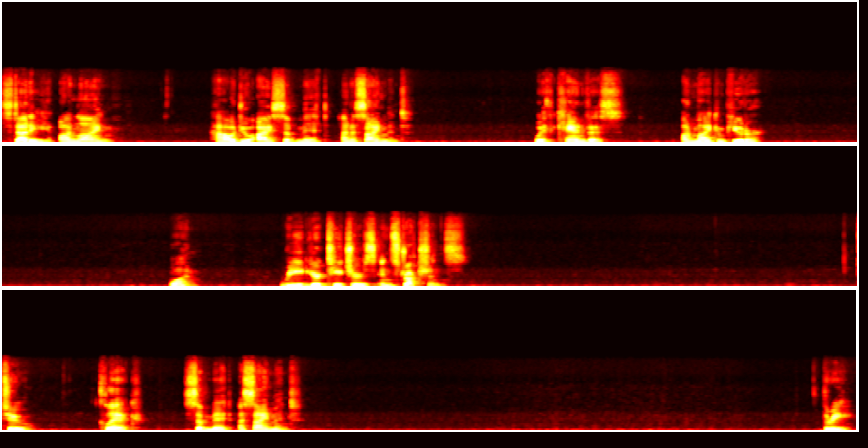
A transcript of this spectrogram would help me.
Study online. How do I submit an assignment? With Canvas on my computer. 1. Read your teacher's instructions. 2. Click Submit Assignment. 3.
